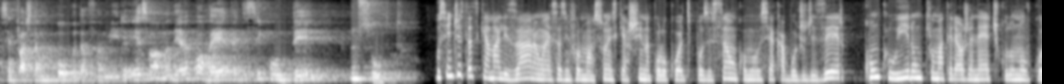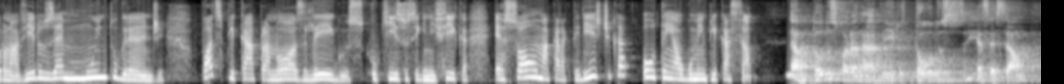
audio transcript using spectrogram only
se afastar um pouco da família. Essa é uma maneira correta de se conter um surto. Os cientistas que analisaram essas informações que a China colocou à disposição, como você acabou de dizer, concluíram que o material genético do novo coronavírus é muito grande. Pode explicar para nós, leigos, o que isso significa? É só uma característica ou tem alguma implicação? Não, todos os coronavírus, todos, sem exceção,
